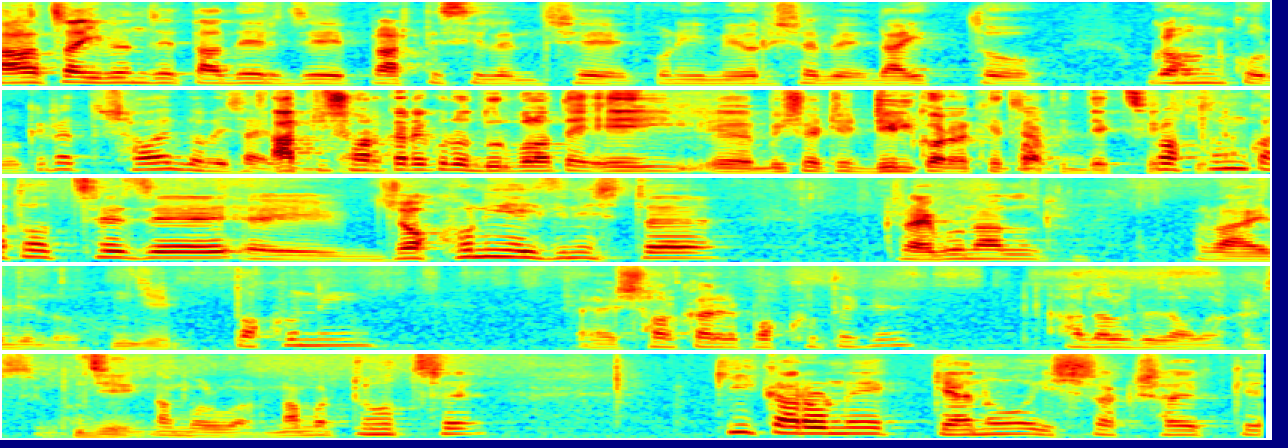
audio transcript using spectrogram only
তারা চাইবেন যে তাদের যে প্রার্থী ছিলেন সে উনি মেয়র হিসেবে দায়িত্ব গ্রহণ করুক এটা তো স্বাভাবিকভাবে চাইবেন আপনি সরকারের কোনো দুর্বলতা এই বিষয়টি ডিল করার ক্ষেত্রে আপনি দেখছেন প্রথম কথা হচ্ছে যে যখনই এই জিনিসটা ট্রাইব্যুনাল রায় দিল তখনই সরকারের পক্ষ থেকে আদালতে যাওয়া দরকার ছিল নাম্বার ওয়ান নাম্বার টু হচ্ছে কি কারণে কেন ইশরাক সাহেবকে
